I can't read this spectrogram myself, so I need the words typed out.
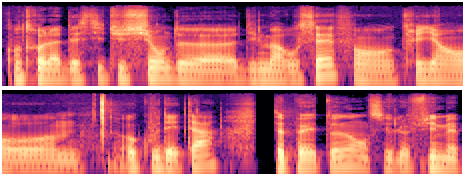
contre la destitution de Dilma Rousseff en criant au, coup d'État. C'est pas étonnant si le film est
